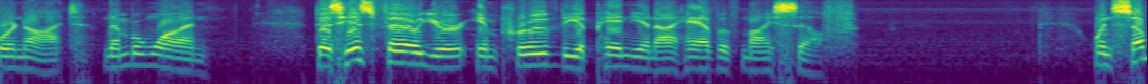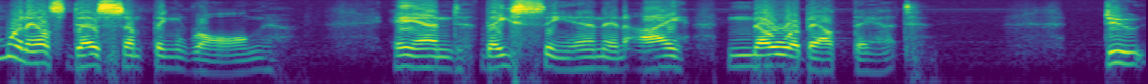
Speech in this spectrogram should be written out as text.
or not. Number one, does his failure improve the opinion I have of myself? when someone else does something wrong and they sin and I know about that, do,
